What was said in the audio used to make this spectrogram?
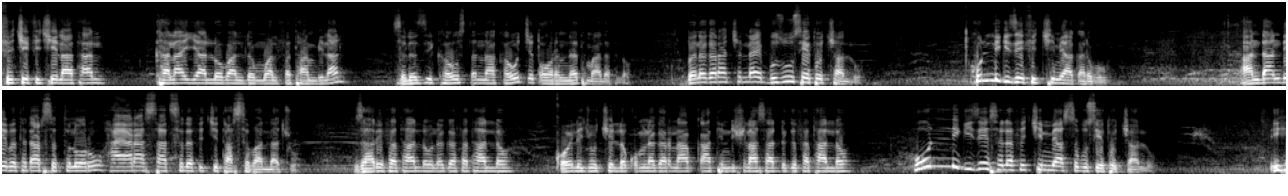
ፍቺ ፍቺ ይላታል። ከላይ ያለው ባል ደግሞ አልፈታም ይላል። ስለዚህ ከውስጥና ከውጭ ጦርነት ማለት ነው። በነገራችን ላይ ብዙ ሴቶች አሉ ሁል ጊዜ ፍቺ የሚያቀርቡ አንዳንዴ በትዳር ስትኖሩ 24 ሰዓት ስለ ፍቺ ታስባላችሁ። ዛሬ ፈታለሁ፣ ነገ ፈታለሁ፣ ቆይ ልጆችን ለቁም ነገር ላብቃ፣ ትንሽ ላሳድግ ፈታለሁ። ሁል ጊዜ ስለ ፍቺ የሚያስቡ ሴቶች አሉ። ይሄ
